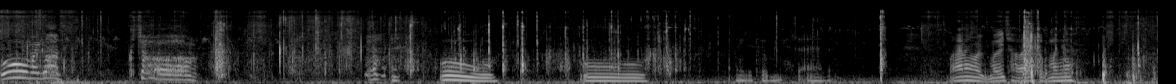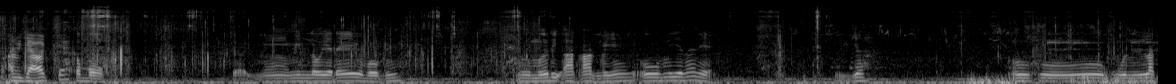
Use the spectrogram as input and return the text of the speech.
oh my god. Chong. Oh. Oh. oh. Này cái thơm xa đấy. Má này mình mới chờ tụi mình nha. bây giờ chắc cả bột. Trời ơi, mình lôi ra đây cả bột này. Vừa mới đi ọt ọt vậy ôm như thế nè. Được chưa? Ô hô, buồn lắc.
